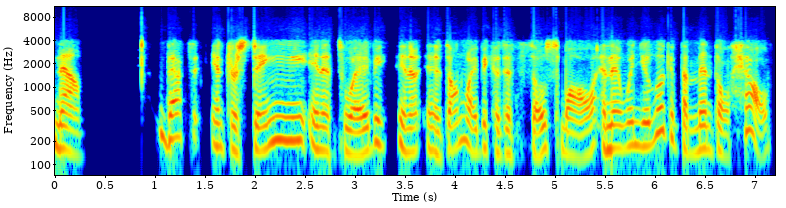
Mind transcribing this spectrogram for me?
Now, that's interesting in its way, in, a, in its own way, because it's so small. And then when you look at the mental health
